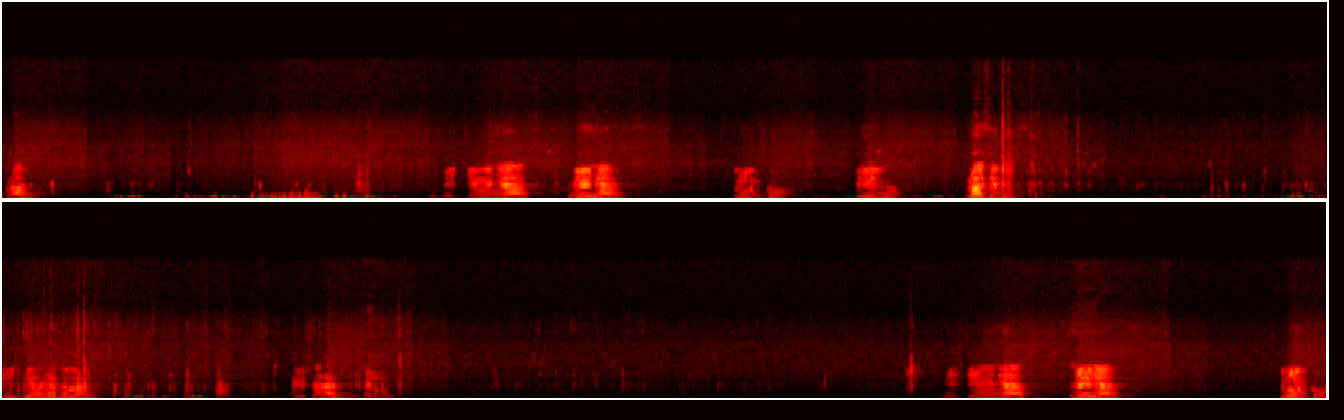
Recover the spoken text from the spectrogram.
заправити. Відділення рівняй. Струнко. Вільно. Розійдись. Відділення до мене. Дві шеренги, шикуй. Відділення рівняй. Струнко.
